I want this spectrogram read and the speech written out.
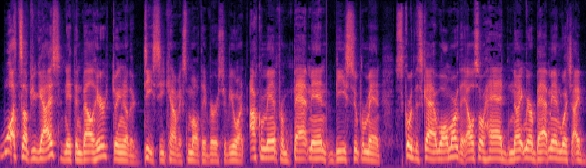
What's up, you guys? Nathan Bell here, doing another DC Comics multiverse review on Aquaman from Batman v Superman. Scored this guy at Walmart. They also had Knightmare Batman, which I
